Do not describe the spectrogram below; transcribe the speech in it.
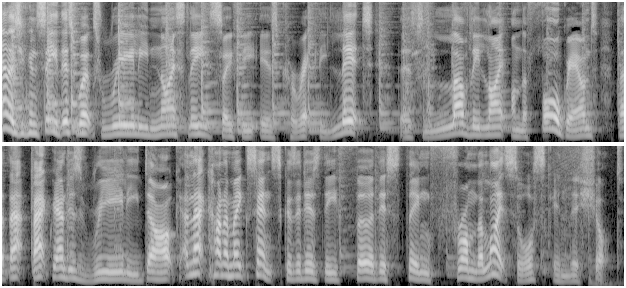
And as you can see, this works really nicely. Sophie is correctly lit. There's some lovely light on the foreground, but that background is really dark. And that kind of makes sense because it is the furthest thing from the light source in this shot.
